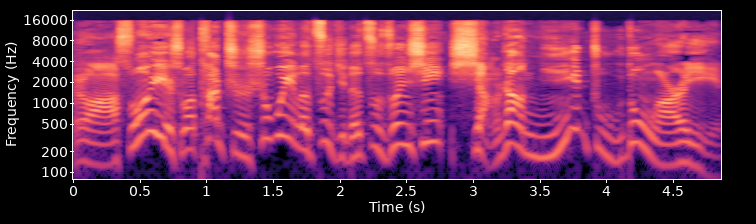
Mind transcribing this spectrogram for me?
是吧？所以说，他只是为了自己的自尊心，想让你主动而已。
